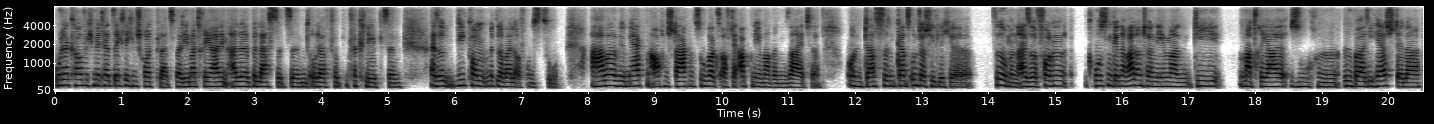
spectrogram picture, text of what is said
Oder kaufe ich mir tatsächlich einen Schrottplatz, weil die Materialien alle belastet sind oder verklebt sind? Also die kommen mittlerweile auf uns zu. Aber wir merken auch einen starken Zuwachs auf der Abnehmerinnenseite. Und das sind ganz unterschiedliche Firmen, also von großen Generalunternehmern, die Material suchen, über die Hersteller,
